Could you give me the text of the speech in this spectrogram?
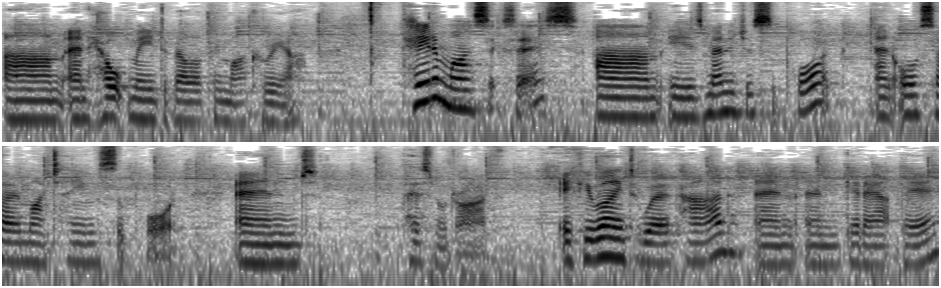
um, and helped me develop in my career. Key to my success um, is manager support and also my team support and personal drive. If you're willing to work hard and, and get out there,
